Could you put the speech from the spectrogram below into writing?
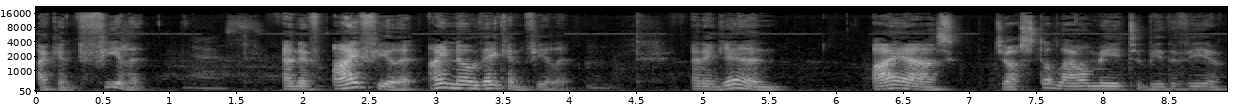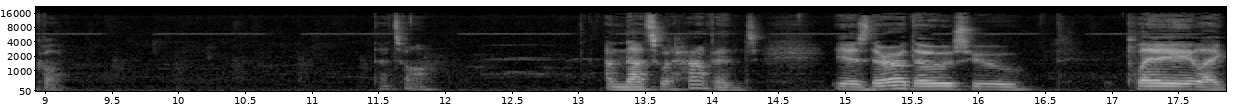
I can feel it. Yes. And if I feel it, I know they can feel it. Mm. And again, I ask, just allow me to be the vehicle. That's all. And that's what happens is there are those who play like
